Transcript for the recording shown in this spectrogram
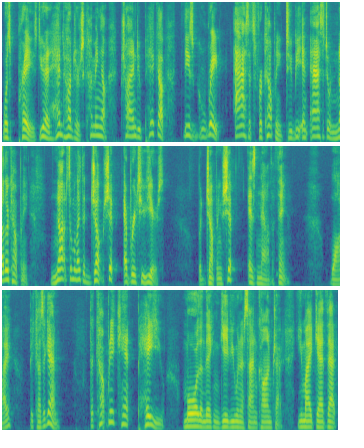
was praised. You had headhunters coming out trying to pick up these great assets for a company to be an asset to another company, not someone like to jump ship every two years. But jumping ship is now the thing. Why? Because again, the company can't pay you more than they can give you in a signed contract. You might get that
